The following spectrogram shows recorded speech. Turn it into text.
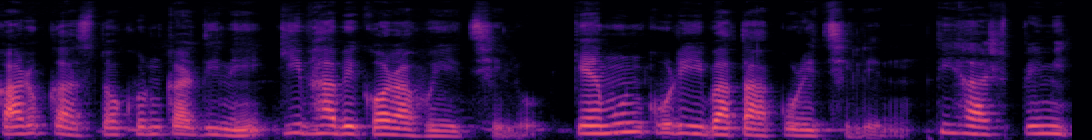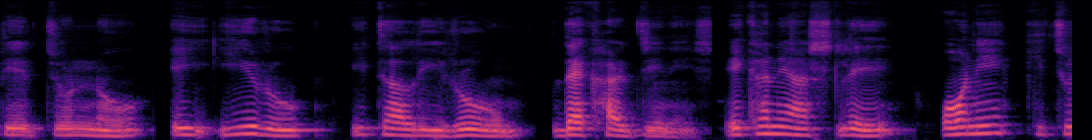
কারুকাজ তখনকার দিনে কীভাবে করা হয়েছিল, কেমন করেই বা তা করেছিলেন। ইতিহাস প্রেমীদের জন্য এই ইউরোপ ইটালি রোম দেখার জিনিস। এখানে আসলে অনেক কিছু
